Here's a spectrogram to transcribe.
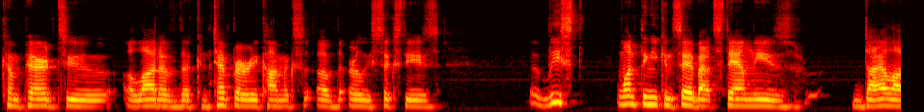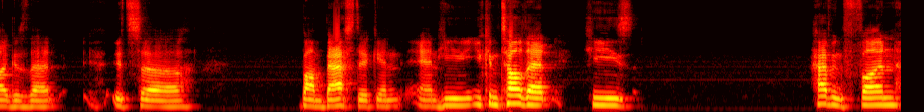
compared to a lot of the contemporary comics of the early '60s, at least one thing you can say about Stan Lee's dialogue is that it's uh, bombastic and and he you can tell that he's having fun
